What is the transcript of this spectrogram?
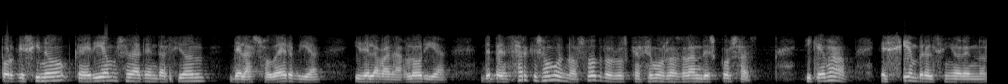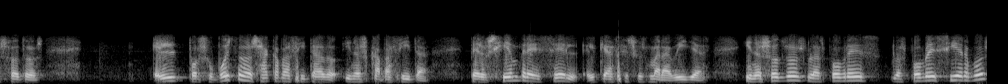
porque si no caeríamos en la tentación de la soberbia y de la vanagloria, de pensar que somos nosotros los que hacemos las grandes cosas y que va, es siempre el Señor en nosotros. Él, por supuesto, nos ha capacitado y nos capacita, pero siempre es Él el que hace sus maravillas. Y nosotros, los pobres, los pobres siervos,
